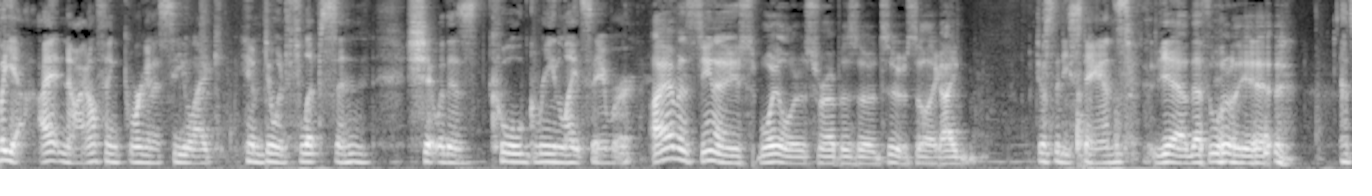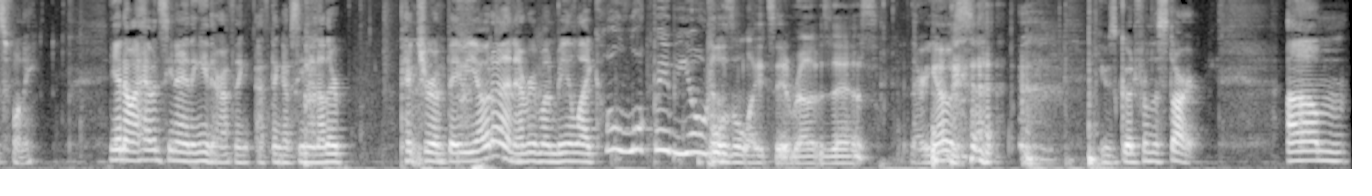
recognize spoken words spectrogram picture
But yeah, I no, I don't think we're gonna see like him doing flips and shit with his cool green lightsaber. I haven't seen any spoilers for episode two, so like I Just that he stands. yeah, that's literally it. That's funny. Yeah, no, I haven't seen anything either. I think I think I've seen another picture of Baby Yoda and everyone being like, "Oh, look, Baby Yoda." Pulls a lightsaber out of his ass. There he goes. he was good from the start. Um.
